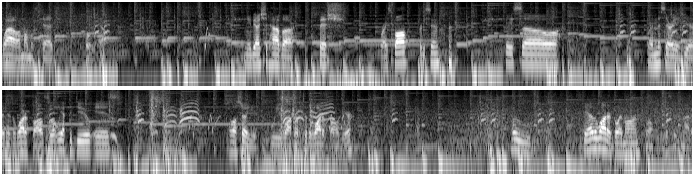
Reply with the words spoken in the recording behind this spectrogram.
Wow, I'm almost dead. Holy cow. Maybe I should have a fish rice ball pretty soon. okay, so we're in this area here, and there's a waterfall. So what we have to do is... Well, I'll show you. We walk up to the waterfall here. Whoa. Stay out of the water, Goemon. Well, this doesn't matter.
